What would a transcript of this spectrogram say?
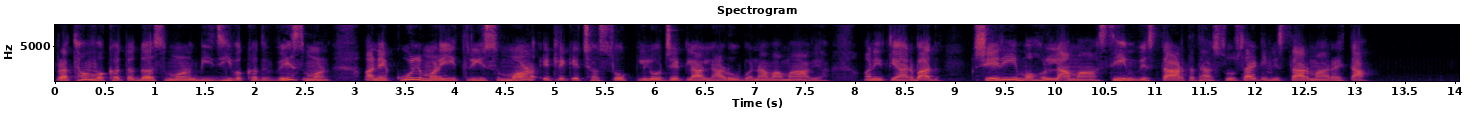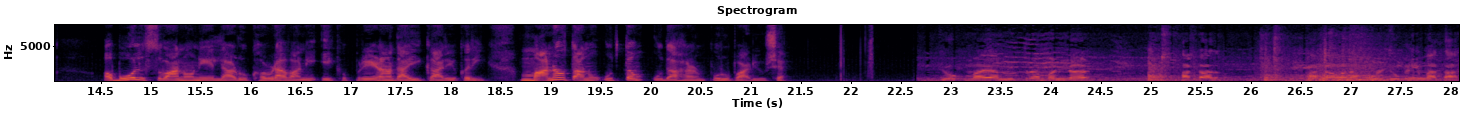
પ્રથમ વખત દસ મણ, બીજી વખત વીસ મણ અને કુલ મળી ત્રીસ મણ એટલે કે છસો કિલો જેટલા લાડુ બનાવવામાં આવ્યા અને ત્યારબાદ શેરી મહોલ્લામાં સીમ વિસ્તાર તથા સોસાયટી વિસ્તારમાં રહેતા અબોલ શ્વાનોને લાડુ ખવડાવવાની એક પ્રેરણાદાયી કાર્ય કરી માનવતાનું ઉત્તમ ઉદાહરણ પૂરું પાડ્યું છે. જોગમાયા મિત્ર મંડળ ફાટા ફાટાવાળા પુલ જોગણી માતા,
